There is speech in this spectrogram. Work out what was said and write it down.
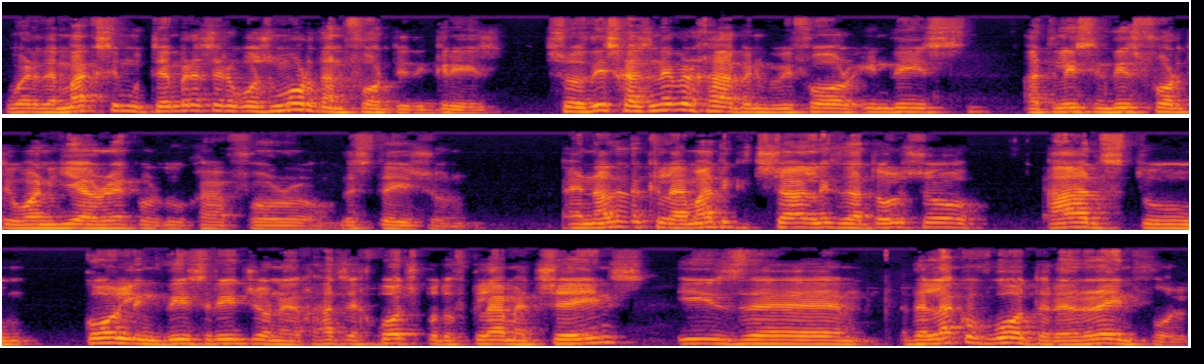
where the maximum temperature was more than 40 degrees. So this has never happened before in this, at least in this 41 year record we have for the station. Another climatic challenge that also adds to calling this region as a hotspot of climate change is uh, the lack of water and rainfall.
